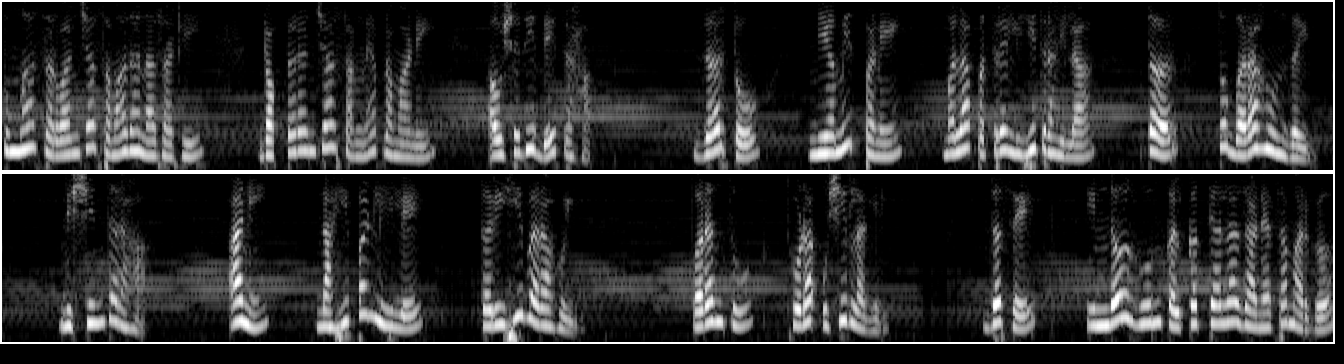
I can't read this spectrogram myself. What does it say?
तुम्हा सर्वांच्या समाधानासाठी डॉक्टरांच्या सांगण्याप्रमाणे औषधी देत रहा. जर तो नियमितपणे मला पत्रे लिहित राहिला तर तो बरा होऊन जाईल. निश्चिंत रहा. आणि नाही पण लिहिले तरीही बरा होईल. परंतु थोडा उशीर लागेल. जसे इंदौरहून कलकत्त्याला जाण्याचा मार्ग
